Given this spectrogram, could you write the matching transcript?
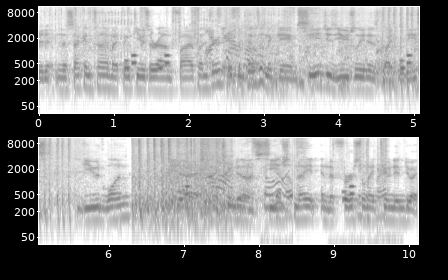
And the second time, I think he was around 500. It depends on the game. Siege is usually his like least viewed one. Yeah, I tuned in on Siege night, and the first one I tuned into, I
